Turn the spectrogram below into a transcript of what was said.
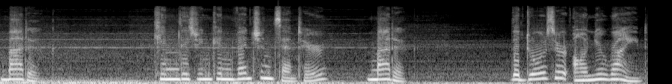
Maruk. Kim Dae-jung Convention Center, Maruk. The doors are on your right.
